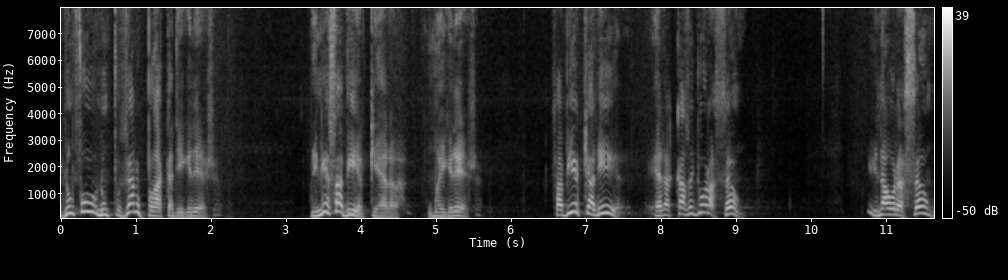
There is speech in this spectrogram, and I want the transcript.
Não, for, não puseram placa de igreja. Ninguém sabia que era uma igreja. Sabia que ali era casa de oração. E na oração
